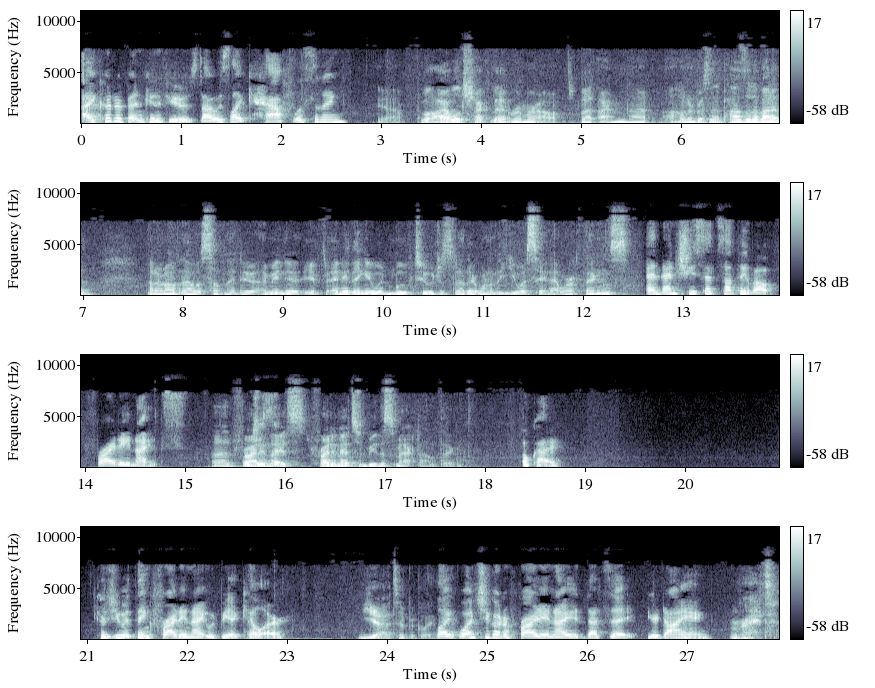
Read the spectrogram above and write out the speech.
I could have been confused. I was like half listening. yeah. Well, I will check that rumor out, but I'm not 100% positive on it. I don't know if that was something to do. I mean, if anything, it would move to just another one of the USA Network things. And then she said something about Friday nights. Uh, Friday nights, Friday nights would be the SmackDown thing. Okay. Because you would think Friday night would be a killer. Yeah, typically. Like once you go to Friday night, that's it. You're dying. Right.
